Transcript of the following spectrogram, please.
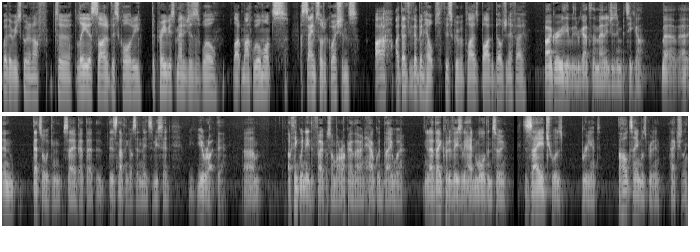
whether he's good enough to lead a side of this quality. The previous managers as well, like Marc Wilmots, same sort of questions. I, I don't think they've been helped, this group of players, by the Belgian FA. I agree with you with regard to the managers in particular. Uh, and that's all we can say about that. There's nothing else that needs to be said. You're right there. Um, I think we need to focus on Morocco though and how good they were. You know, they could have easily had more than two. Ziyech was brilliant. The whole team was brilliant. Actually,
